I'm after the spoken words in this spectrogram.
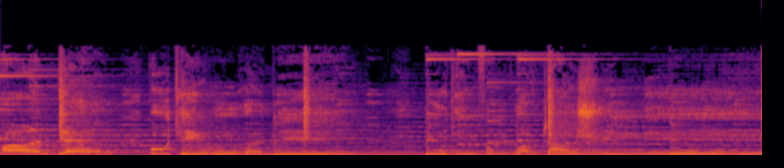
万遍不停呼唤你，不停疯狂找寻你。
